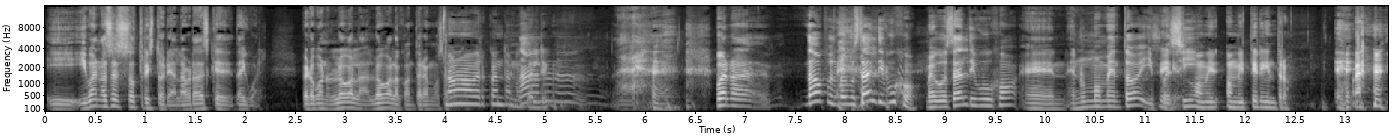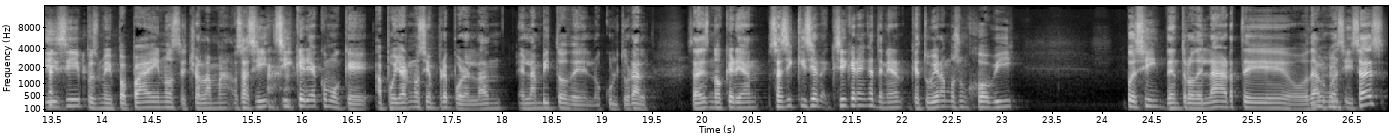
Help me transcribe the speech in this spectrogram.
Y, y bueno, esa es otra historia. La verdad es que da igual. Pero bueno, luego la, luego la contaremos. No, no, a ver, cuéntanos. No, del no, bueno, no, pues me gustaba el dibujo. Me gustaba el dibujo en, en un momento y pues sí. omi- omitir intro. y sí, pues mi papá ahí nos echó la mano. O sea, sí, sí quería como que apoyarnos siempre por el, el ámbito de lo cultural. ¿Sabes? No querían, o sea, sí, quisiera, sí querían que, tenían, que tuviéramos un hobby, pues sí, dentro del arte o de algo así. ¿Sabes?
